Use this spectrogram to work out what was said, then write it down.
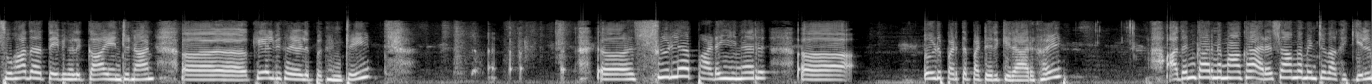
சுகாதார தேவைகளுக்கா என்று நான் கேள்விகள் எழுப்புகின்றேன். சில படையினர் ஈடுபடுத்தப்பட்டிருக்கிறார்கள். அதன் காரணமாக அரசாங்கம் என்ற வகையில்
